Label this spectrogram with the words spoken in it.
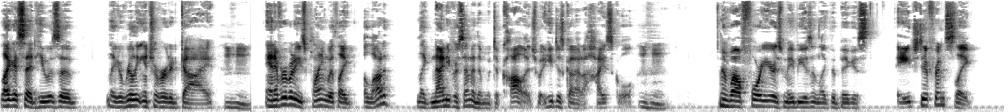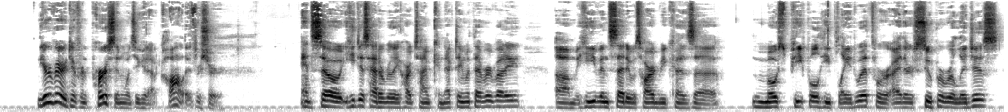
Like I said, he was a like a really introverted guy Mhm. and everybody he's playing with like a lot of like 90% of them went to college, but he just got out of high school. Mhm. And while 4 years maybe isn't like the biggest age difference, like you're a very different person once you get out of college. For sure. And so he just had a really hard time connecting with everybody. Um, he even said it was hard because uh, most people he played with were either super religious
